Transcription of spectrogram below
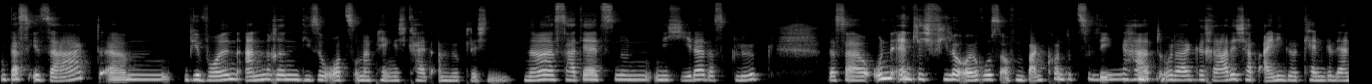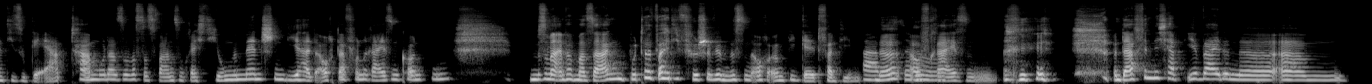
dass ihr sagt, ähm, wir wollen anderen diese Ortsunabhängigkeit ermöglichen. Ne? Es hat ja jetzt nun nicht jeder das Glück, dass er unendlich viele Euros auf dem Bankkonto zu legen hat oder gerade, ich habe einige kennengelernt, die so geerbt haben oder sowas. Das waren so recht junge Menschen, die halt auch davon reisen konnten. Müssen wir einfach mal sagen, Butter bei die Fische, wir müssen auch irgendwie Geld verdienen ne? auf Reisen. Und da finde ich, habt ihr beide eine ähm,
